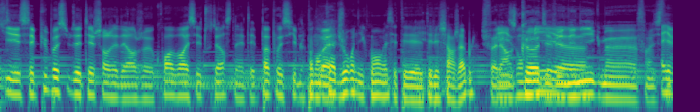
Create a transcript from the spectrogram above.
Qui est- c'est plus possible de télécharger d'ailleurs. Je crois avoir essayé tout à l'heure, ce n'était pas possible. Pendant 4 jours uniquement, ouais, c'était téléchargeable. Il fallait un ils ont code, mis, il y avait euh, une énigme, euh, enfin ils Ah, il y sont avait une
